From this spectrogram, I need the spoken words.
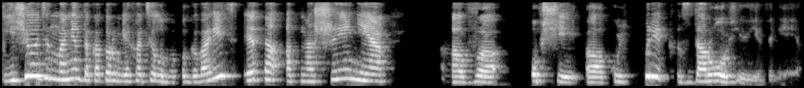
еще один момент, о котором я хотела бы поговорить, это отношение а, в общей а, культуре к здоровью евреев.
